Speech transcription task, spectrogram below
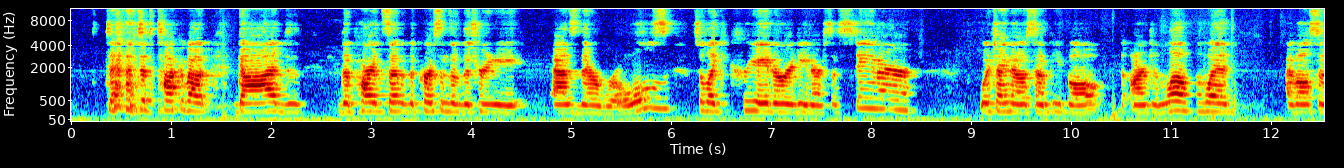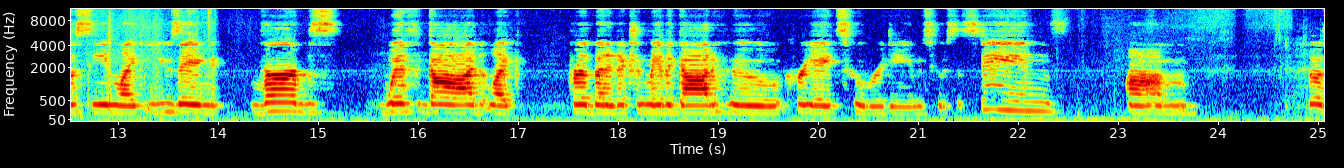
to, to talk about God, the parts of the persons of the Trinity as their roles. So like creator, redeemer, sustainer, which I know some people aren't in love with. I've also seen like using verbs with God, like for the benediction, may the God who creates, who redeems, who sustains. Um, those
